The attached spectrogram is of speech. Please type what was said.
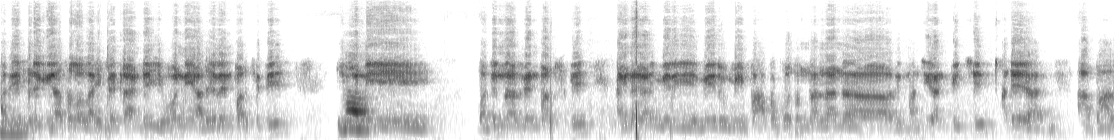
అదే మిడిల్ క్లాస్లో లైఫ్ ఎట్లా అంటే ఎవరిని అడగలేని పరిస్థితి ఎవరిని బతిమలాడలేని లేని పరిస్థితి. అయినా కానీ మీరు మీరు మీ పాప కోసం నల్లాండ అది మంచిగా అనిపించి అంటే ఆ బాధ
